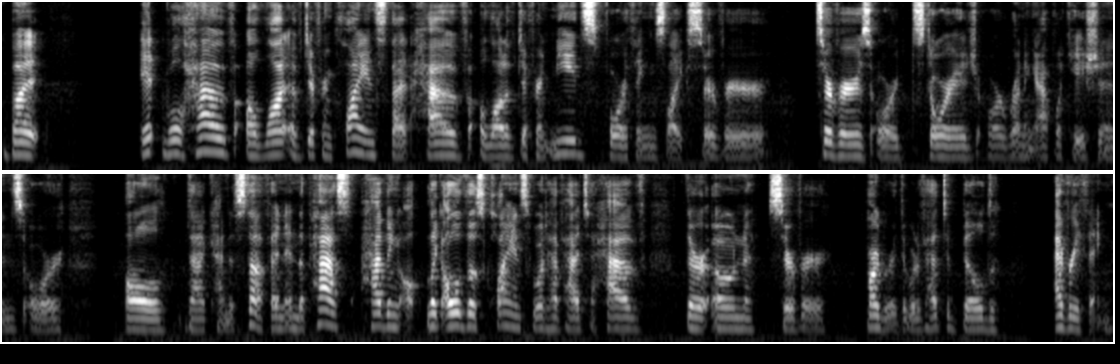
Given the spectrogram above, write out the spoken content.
but it will have a lot of different clients that have a lot of different needs for things like server servers or storage or running applications or all that kind of stuff. And in the past, having all, like all of those clients would have had to have their own server hardware. They would have had to build everything.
